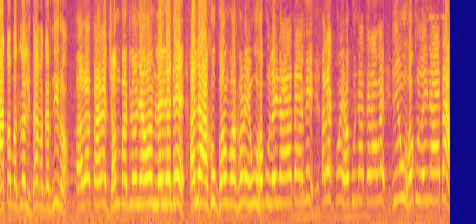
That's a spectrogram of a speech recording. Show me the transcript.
આ તો બદલો લીધા વગર નહીં રહો. અરે તારે જમ બદલો લેવામાં લઈ રહેજે. એટલે આખું ગોમ વખોડે એવું હગું લઈને આવ્યા હતા અમે. અરે કોઈ હગું ના કરાવે એવું હગું લઈને આવ્યા હતા.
